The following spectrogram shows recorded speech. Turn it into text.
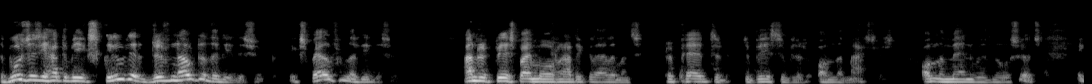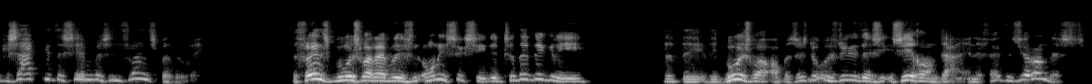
The bourgeoisie had to be excluded, driven out of the leadership, expelled from the leadership, and replaced by more radical elements prepared to, to base themselves on the masses, on the men with no shirts. Exactly the same as in France, by the way. The French bourgeois revolution only succeeded to the degree that the, the bourgeois opposition, it was really the Girondins, in effect, the Girondists,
